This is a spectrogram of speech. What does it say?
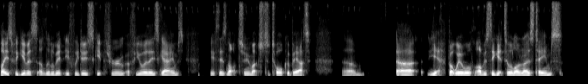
please forgive us a little bit if we do skip through a few of these games, if there's not too much to talk about. Um, uh, yeah, but we will obviously get to a lot of those teams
